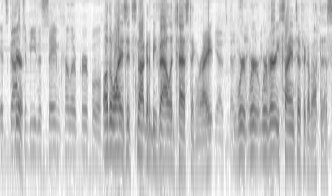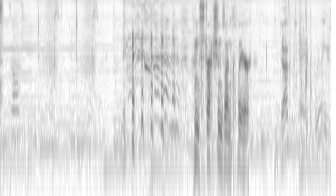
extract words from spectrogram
It's got Here. to be the same color purple. Otherwise, it's not going to be valid testing, right? Yeah, it's got to We're, we're, we're very scientific about this. Instructions unclear. Duct tape? We don't use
